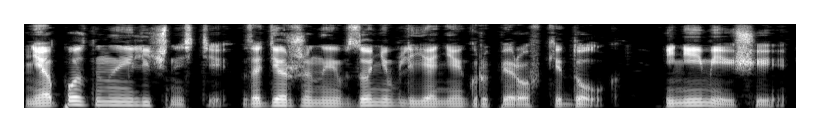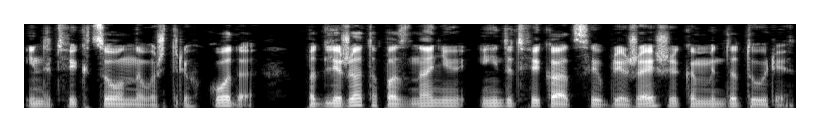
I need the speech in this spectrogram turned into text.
Неопознанные личности, задержанные в зоне влияния группировки «Долг» и не имеющие идентификационного штрих-кода, подлежат опознанию и идентификации в ближайшей комендатуре.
